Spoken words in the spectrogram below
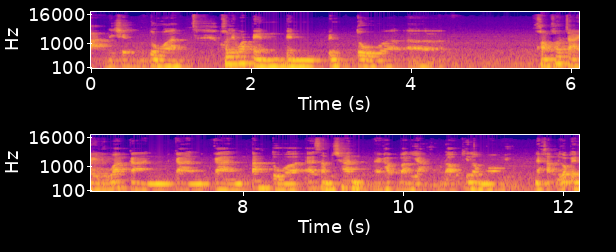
ต่างในเชิงของตัวเขาเรียกว่าเป็นเป็นเป็นตัวความเข้าใจหรือว่าการการการตั้งตัว assumption นะครับบางอย่างของเราที่เรามองอยู่ นะครับหรือว่าเป็น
